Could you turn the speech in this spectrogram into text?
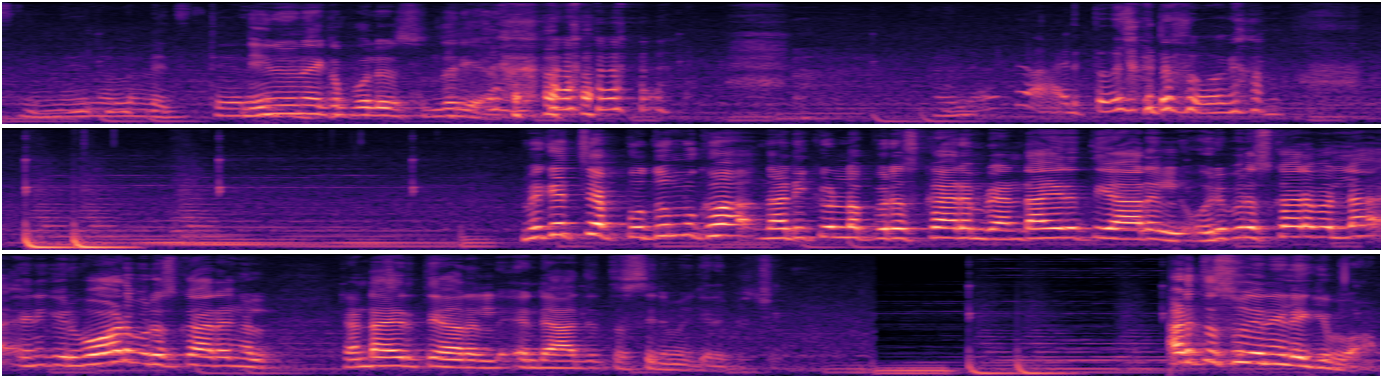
സിനിമയിലുള്ള വെജിറ്റേറിയൻ നീനുവിനെയൊക്കെ പോലെ സുന്ദരിയാണ്. അടുത്തതിലോട്ട് പോകാം. മികച്ച പുതുമുഖ നടിക്കുള്ള പുരസ്കാരം രണ്ടായിരത്തി ആറിൽ ഒരു പുരസ്കാരമല്ല എനിക്ക് ഒരുപാട് പുരസ്കാരങ്ങൾ രണ്ടായിരത്തി ആറിൽ എന്റെ ആദ്യത്തെ സിനിമയ്ക്ക് ലഭിച്ചു. അടുത്ത സൂചനയിലേക്ക് പോവാം.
